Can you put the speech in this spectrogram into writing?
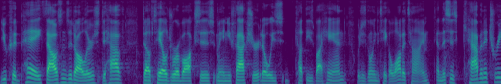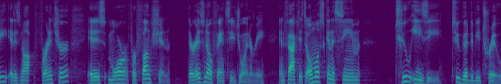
You could pay thousands of dollars to have dovetail drawer boxes manufactured. It always cut these by hand, which is going to take a lot of time. And this is cabinetry. It is not furniture. It is more for function. There is no fancy joinery. In fact, it's almost going to seem too easy, too good to be true.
